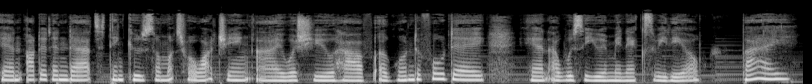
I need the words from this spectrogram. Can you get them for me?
And other than that, thank you so much for watching. I wish you have a wonderful day and I will see you in my next video. Bye!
